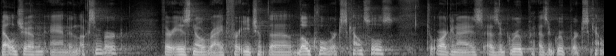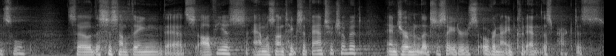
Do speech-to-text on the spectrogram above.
Belgium and in Luxembourg, there is no right for each of the local works councils to organize as a group, as a group works council. So this is something that's obvious. Amazon takes advantage of it, and German legislators overnight could end this practice.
